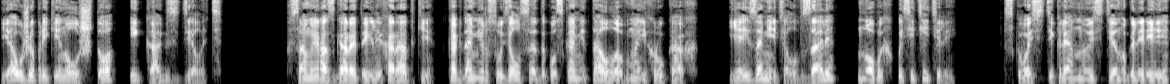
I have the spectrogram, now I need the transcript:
я уже прикинул, что и как сделать. В самый разгар этой лихорадки когда мир сузился до куска металла в моих руках, я и заметил в зале новых посетителей. Сквозь стеклянную стену галереи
